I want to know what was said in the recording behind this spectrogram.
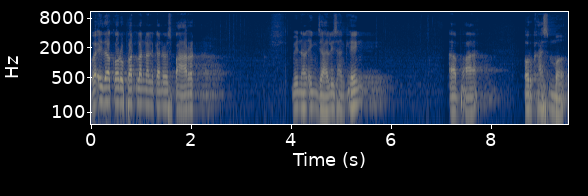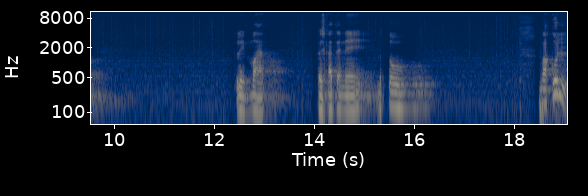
Wa idza qurbat lan nalikane wis parek. Minal ing jahli saking apa? Orgasme lemat wis katene metu Fakul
